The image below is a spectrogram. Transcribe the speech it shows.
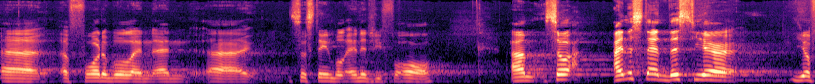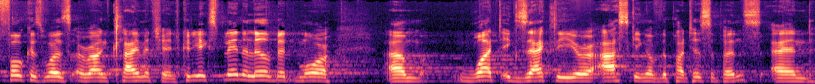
uh, affordable and, and uh, sustainable energy for all. Um, so I understand this year your focus was around climate change. Could you explain a little bit more um, what exactly you're asking of the participants and,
